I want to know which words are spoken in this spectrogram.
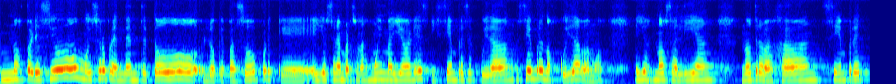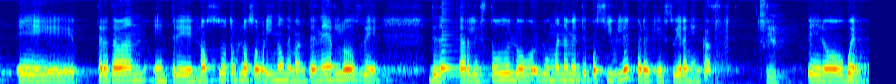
nos pareció muy sorprendente todo lo que pasó porque ellos eran personas muy mayores y siempre se cuidaban, siempre nos cuidábamos. Ellos no salían, no trabajaban, siempre eh, trataban entre nosotros los sobrinos de mantenerlos, de, de darles todo lo, lo humanamente posible para que estuvieran en casa. Sí. Pero bueno,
